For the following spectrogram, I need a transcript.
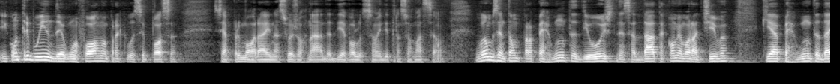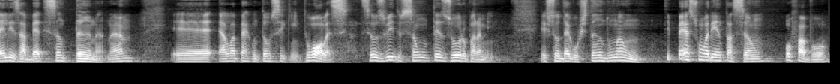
e contribuindo de alguma forma para que você possa se aprimorar na sua jornada de evolução e de transformação. Vamos então para a pergunta de hoje, nessa data comemorativa, que é a pergunta da Elizabeth Santana. Né? É, ela perguntou o seguinte: Wallace, seus vídeos são um tesouro para mim. Estou degustando um a um. Te peço uma orientação, por favor.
